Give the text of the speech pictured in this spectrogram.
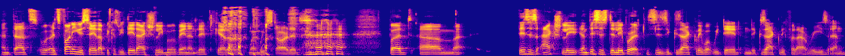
and that's it's funny you say that because we did actually move in and live together when we started, but um, this is actually, and this is deliberate. This is exactly what we did, and exactly for that reason.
